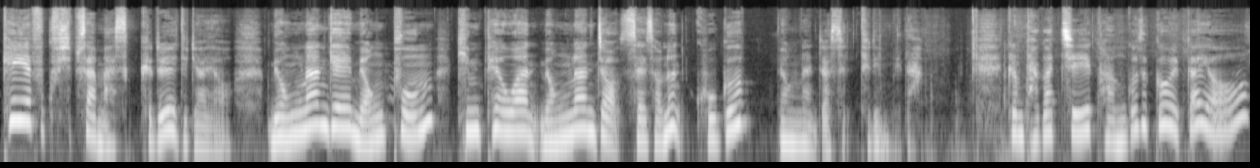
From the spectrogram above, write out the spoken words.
KF94 마스크를 드려요. 명란계의 명품 김태환 명란젓에서는 고급 명란젓을 드립니다. 그럼 다 같이 광고 듣고 올까요?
